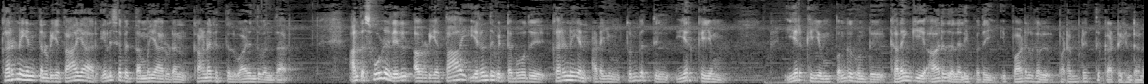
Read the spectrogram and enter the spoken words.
கருணையன் தன்னுடைய தாயார் எலிசபெத் அம்மையாருடன் கானகத்தில் வாழ்ந்து வந்தார். அந்த சூழலில் அவருடைய தாய் இறந்துவிட்ட போது கருணையன் அடையும் துன்பத்தில் இயற்கையும் இயற்கையும் பங்கு கொண்டு கலங்கி ஆறுதல் அளிப்பதை இப்பாடல்கள் படம் பிடித்து காட்டுகின்றன.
